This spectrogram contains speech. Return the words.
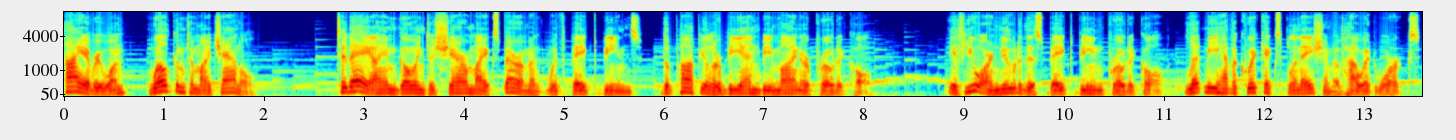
Hi everyone, welcome to my channel. Today I am going to share my experiment with baked beans, the popular BNB miner protocol. If you are new to this baked bean protocol, let me have a quick explanation of how it works.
